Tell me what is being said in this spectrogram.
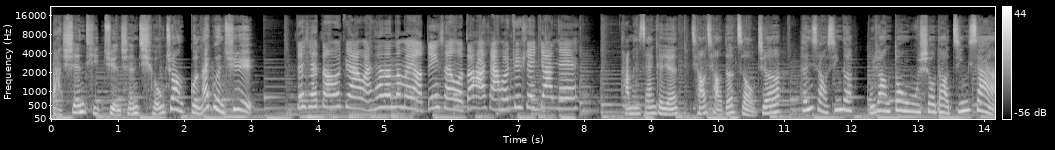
把身体卷成球状滚来滚去。这些动物居然晚上都那么有精神，我都好想回去睡觉呢。他们三个人悄悄地走着，很小心的不让动物受到惊吓。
